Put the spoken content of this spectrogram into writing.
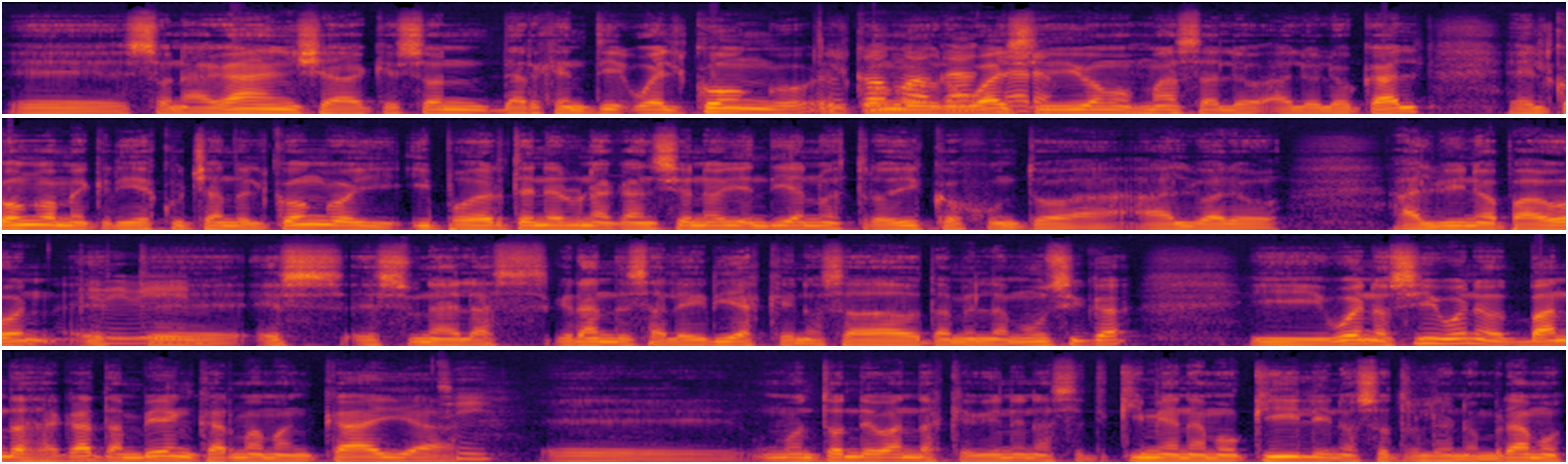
eh, Sonaganja, que son de Argentina, o el Congo, el, El Congo, Congo de acá, Uruguay, claro. si íbamos más a lo, a lo local. El Congo, me crié escuchando el Congo y, y poder tener una canción hoy en día en nuestro disco junto a, a Álvaro Albino Apagón este, es, es una de las grandes alegrías que nos ha dado también la música. Y bueno, sí, bueno, bandas de acá también, Karma Mancaya, Sí. eh, un montón de bandas que vienen a Kimia Namokili, nosotros les nombramos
